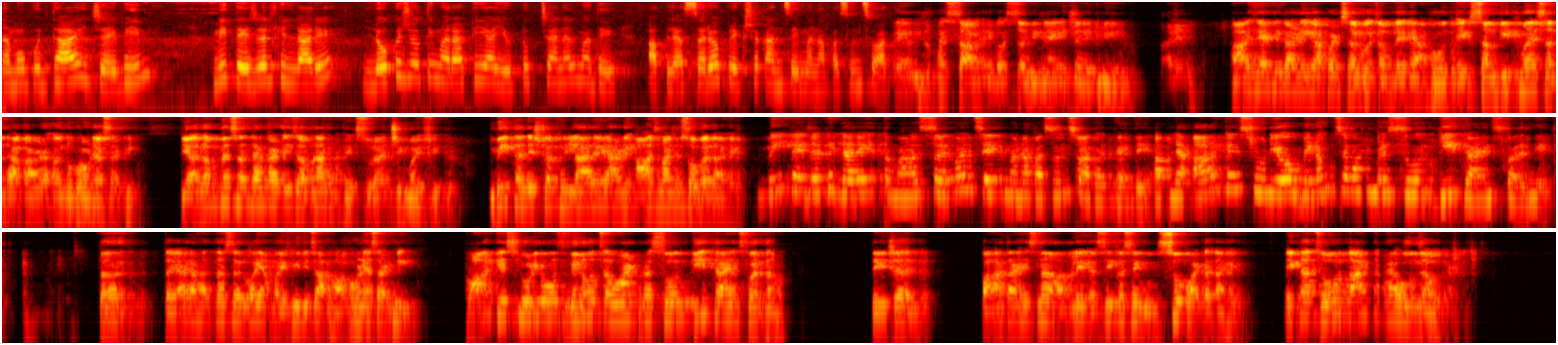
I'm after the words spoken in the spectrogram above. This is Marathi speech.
नमो बुद्धाय जय भीम. मी तेजल खिल्लारे लोकज्योती मराठी या यूट्यूब चॅनलमध्ये आपल्या सर्व प्रेक्षकांचे मनापासून स्वागत. जय भीम. आज या ठिकाणी आपण सर्व जमलेले आहोत एक संगीतमय संध्याकाळ अनुभवण्यासाठी. या रम्य संध्याकाळी जमणार आहे सुरांची मैफिल. मी तनिष्क खिल्लारे आणि आज माझ्यासोबत आहे. मी तेजा खिल्लारे तुम्हा सर्वांचे मनापासून स्वागत करते. आपल्या R K studio Vinod Chavan प्रस्तुत गीत गायन स्पर्धेत. तर तयार आहात ना सर्व या मैफिलीचा भाग होण्यासाठी? R K studio Vinod Chavan प्रस्तुत गीत गायन स्पर्धा. तेजल पाहत आहेस ना आपले कसे कसे उत्सुक वाटत आहे एकदा जोरदार टाळ्या होऊन जाऊ द्या.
